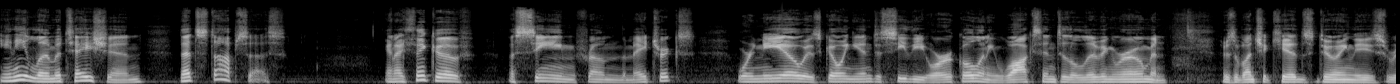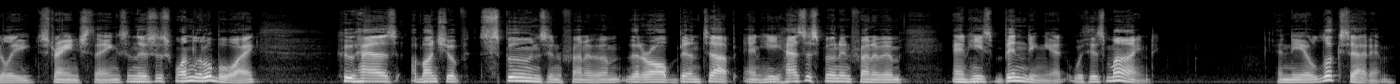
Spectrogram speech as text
any limitation that stops us. And I think of a scene from The Matrix where Neo is going in to see the Oracle and he walks into the living room and there's a bunch of kids doing these really strange things. And there's this one little boy who has a bunch of spoons in front of him that are all bent up. And he has a spoon in front of him and he's bending it with his mind. And Neo looks at him.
